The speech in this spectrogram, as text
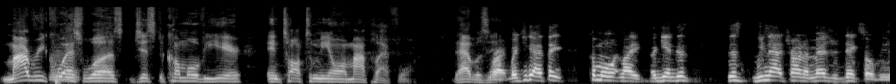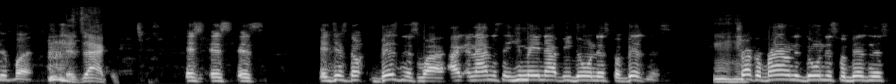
My request Mm-hmm. was just to come over here and talk to me on my platform. That was it. right. But you gotta think, come on, like again, this this we're not trying to measure dicks over here, but Exactly. it's it's it's it just don't business wise. I, and I understand you may not be doing this for business. Mhm, Trucker Brown is doing this for business.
